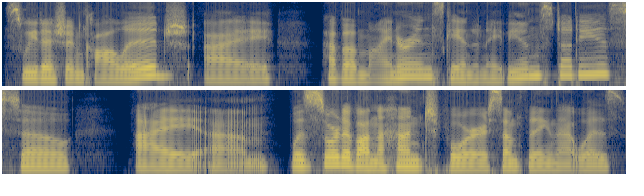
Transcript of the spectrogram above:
Swedish in college. I have a minor in Scandinavian studies, so I um, was sort of on the hunt for something that was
